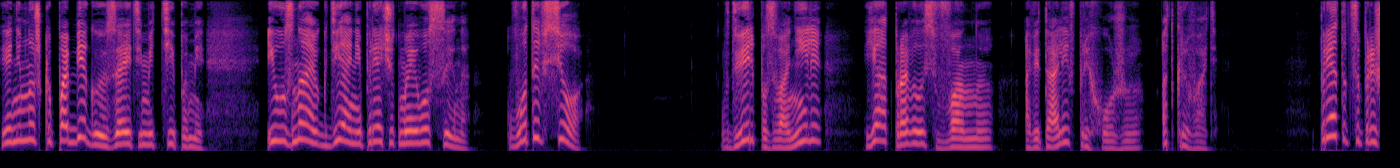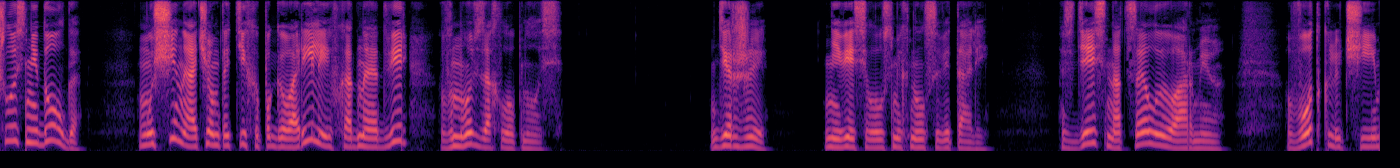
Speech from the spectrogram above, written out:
Я немножко побегаю за этими типами и узнаю, где они прячут моего сына. Вот и все». В дверь позвонили, я отправилась в ванную, а Виталий в прихожую открывать. Прятаться пришлось недолго. Мужчины о чем-то тихо поговорили, и входная дверь вновь захлопнулась. «Держи», — невесело усмехнулся Виталий. «Здесь на целую армию. Вот ключи,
